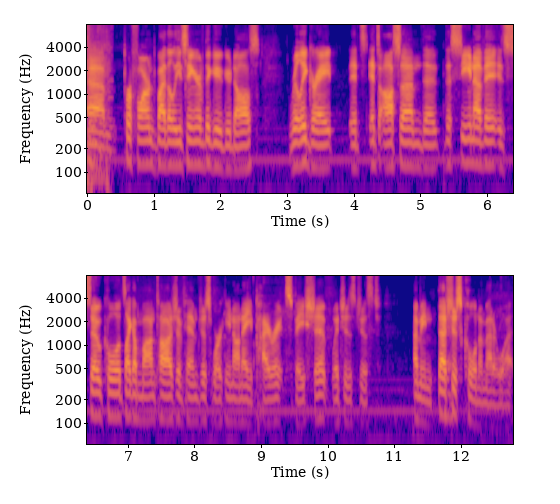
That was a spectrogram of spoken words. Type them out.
um, performed by the lead singer of the Goo Goo Dolls. Really great. It's it's awesome. The the scene of it is so cool. It's like a montage of him just working on a pirate spaceship, which is just, I mean, that's just cool no matter what.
